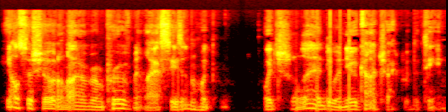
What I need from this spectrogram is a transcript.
He also showed a lot of improvement last season with which led to a new contract with the team.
